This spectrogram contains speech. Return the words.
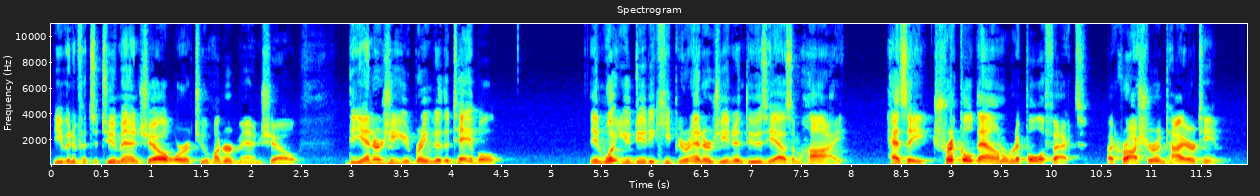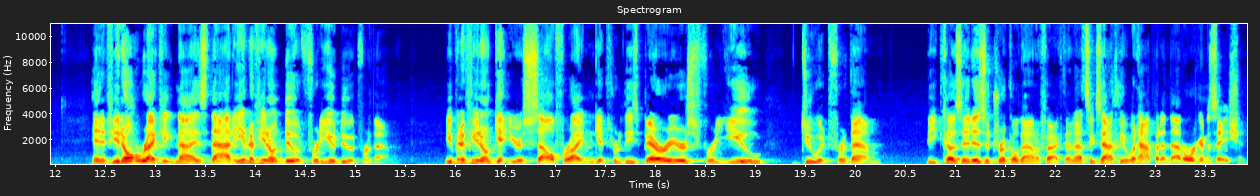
even if it's a two man show or a 200 man show. The energy you bring to the table, in what you do to keep your energy and enthusiasm high, has a trickle down ripple effect across your entire team. And if you don't recognize that, even if you don't do it for you, do it for them. Even if you don't get yourself right and get through these barriers for you, do it for them because it is a trickle down effect. And that's exactly what happened in that organization.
